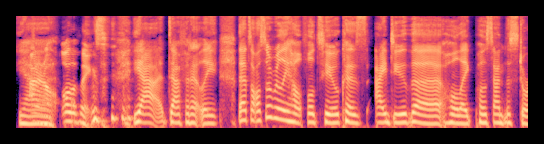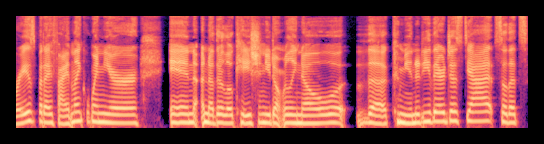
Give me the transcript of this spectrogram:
Yeah. I don't know, all the things. yeah, definitely. That's also really helpful too, because I do the whole like post on the stories, but I find like when you're in another location, you don't really know the community there just yet. So that's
